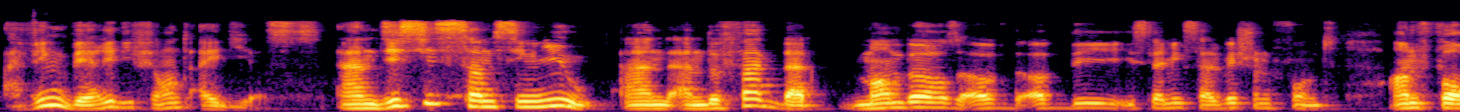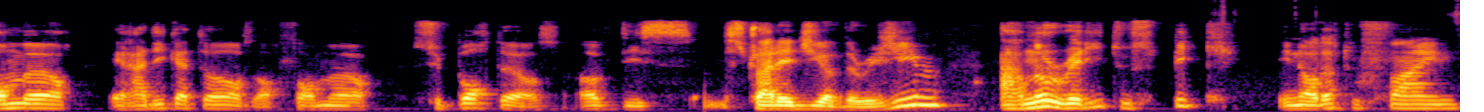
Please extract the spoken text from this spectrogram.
having very different ideas. And this is something new. And, and the fact that members of the, of the Islamic Salvation Front and former eradicators or former supporters of this strategy of the regime are now ready to speak in order to find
